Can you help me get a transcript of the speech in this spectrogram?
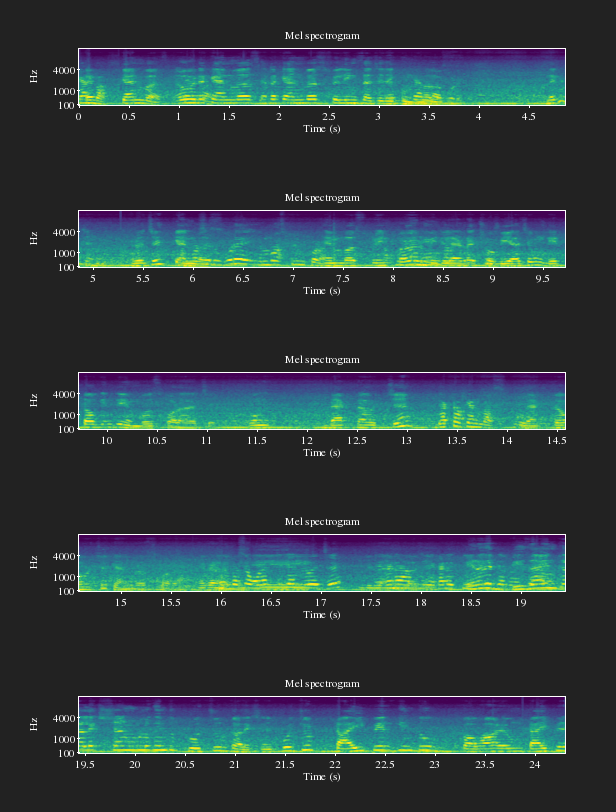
ক্যানভাস ক্যানভাস ও এটা ক্যানভাস এটা ক্যানভাস ফিলিংস আছে দেখুন ভালো করে। দেখেছেন? রয়েছে ক্যানভাস ক্যানভাসের উপরে এমবস প্রিন্ট করা। এমবস প্রিন্ট করা মিডিলে একটা ছবি আছে এবং ডেটটাও কিন্তু এমবস করা আছে। এবং ব্যাকটা হচ্ছে ব্যাকটাও ক্যানভাস ব্যাকটা হচ্ছে ক্যানভাস করা। এখানে অনেক design রয়েছে। এখানে আপনি- এখানে এখানে ডিজাইন কালেকশনগুলো কিন্তু প্রচুর কালেকশন প্রচুর টাইপের কিন্তু কভার এবং টাইপের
